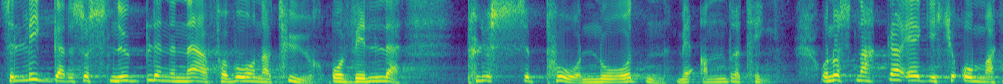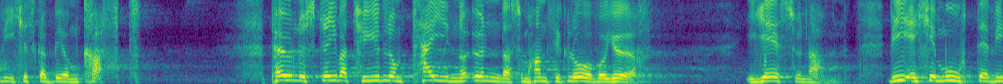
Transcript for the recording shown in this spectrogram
Så ligger det så snublende nær for vår natur å ville plusse på nåden med andre ting. Og nå snakker jeg ikke om at vi ikke skal be om kraft. Paulus skriver tydelig om tegn og under som han fikk lov å gjøre. I Jesu navn. Vi er ikke imot det. Vi,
